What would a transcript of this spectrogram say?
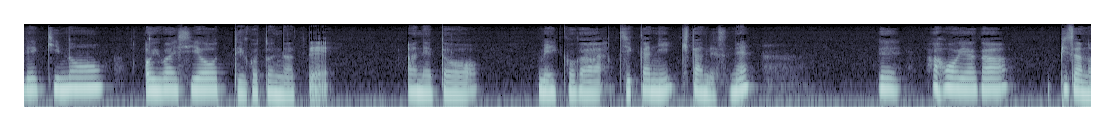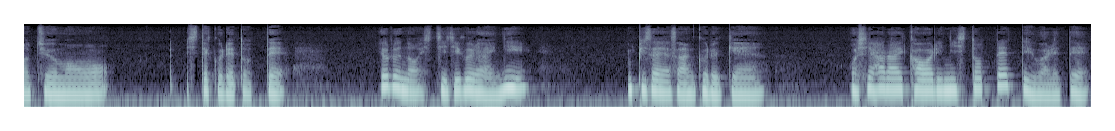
で昨日お祝いしようっていうことになって姉と姪っ子が実家に来たんですね。で母親がピザの注文をしてくれとって夜の7時ぐらいにピザ屋さん来るけんお支払い代わりにしとってって言われて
